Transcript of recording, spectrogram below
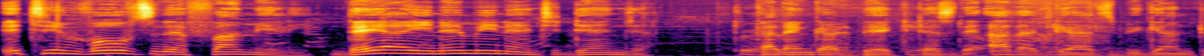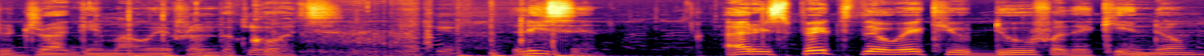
It involves the family. They are in imminent danger. Kalenga begged as the other guards began to drag him away from the court. Listen, I respect the work you do for the kingdom,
